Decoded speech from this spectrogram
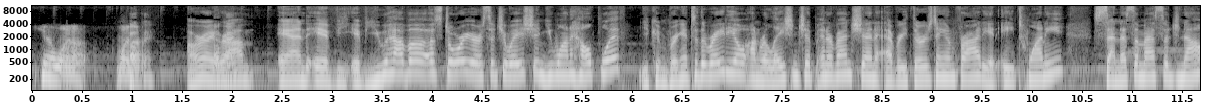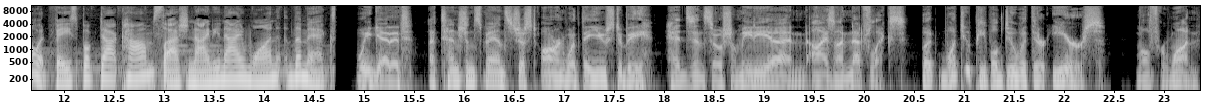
Yeah, why not? Why not? Okay. All right, Okay. Rob. And if if you have a, a story or a situation you want to help with, you can bring it to the radio on Relationship Intervention every Thursday and Friday at 820. Send us a message now at facebook.com slash 991 The Mix. We get it. Attention spans just aren't what they used to be heads in social media and eyes on Netflix. But what do people do with their ears? Well, for one,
